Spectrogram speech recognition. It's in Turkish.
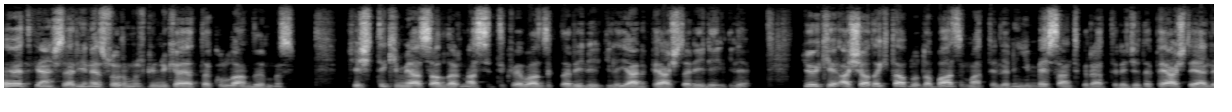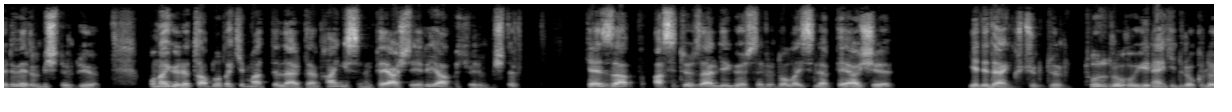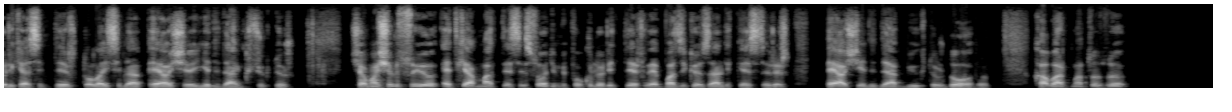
Evet gençler yine sorumuz günlük hayatta kullandığımız çeşitli kimyasalların asitlik ve bazlıkları ile ilgili yani pH'ları ile ilgili. Diyor ki aşağıdaki tabloda bazı maddelerin 25 santigrat derecede pH değerleri verilmiştir diyor. Buna göre tablodaki maddelerden hangisinin pH değeri yanlış verilmiştir? Kezzap asit özelliği gösterir. Dolayısıyla pH'ı 7'den küçüktür. Tuz ruhu yine hidroklorik asittir. Dolayısıyla pH'ı 7'den küçüktür. Çamaşır suyu etken maddesi sodyum hipoklorittir ve bazik özellik gösterir. pH 7'den büyüktür doğru. Kabartma tozu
